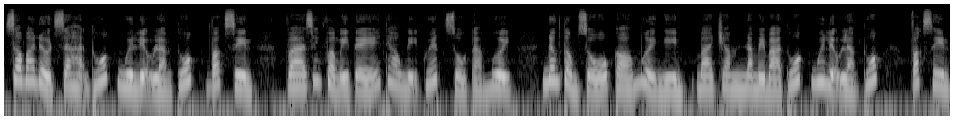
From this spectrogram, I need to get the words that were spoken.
sau 3 đợt gia hạn thuốc, nguyên liệu làm thuốc, vaccine và sinh phẩm y tế theo nghị quyết số 80, nâng tổng số có 10.353 thuốc, nguyên liệu làm thuốc, vaccine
